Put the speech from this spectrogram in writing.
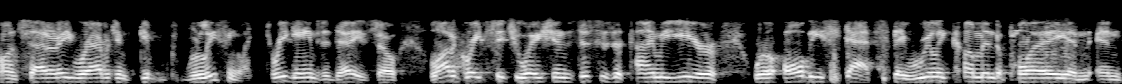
on Saturday. We're averaging give, releasing like three games a day. So a lot of great situations. This is a time of year where all these stats they really come into play, and and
